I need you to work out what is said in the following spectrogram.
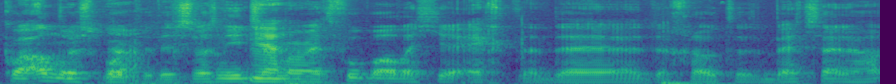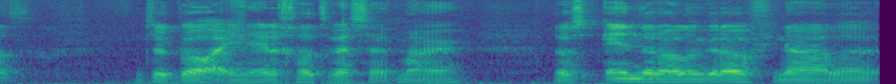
Qua andere sporten. Dus het was niet Ja. zeg maar met voetbal dat je echt de, de grote wedstrijden had. Natuurlijk wel één hele grote wedstrijd, maar dat was en de Roland Garros finale,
